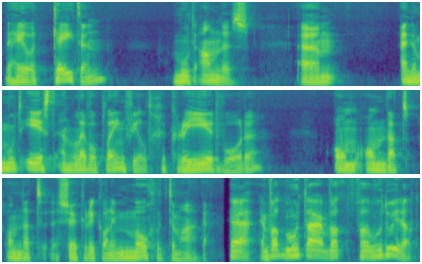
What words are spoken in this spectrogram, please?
de hele keten, moet anders. Um, en er moet eerst een level playing field gecreëerd worden om, om, dat, om dat circular economy mogelijk te maken. Ja, en wat moet daar, wat, wat, hoe doe je dat?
